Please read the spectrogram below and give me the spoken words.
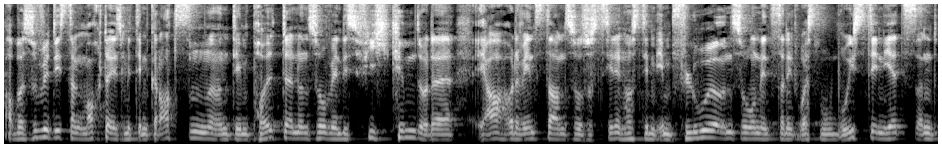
aber so wie das dann gemacht ist mit dem Kratzen und dem Poltern und so, wenn das Viech kommt oder, ja, oder wenn es dann so, so Szenen hast im, im Flur und so und wenn du da nicht weißt, wo, wo ist denn jetzt und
